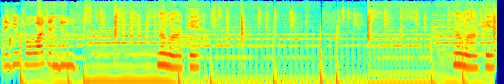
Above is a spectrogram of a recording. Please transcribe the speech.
Thank you for watching, dudes. Namake. Namake.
